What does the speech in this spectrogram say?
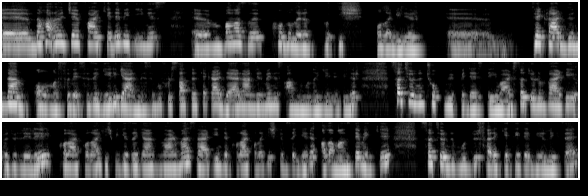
Eee, daha önce fark edemediğiniz, emm, bazı konuların, bu iş olabilir, eee, tekrar gündem olması ve size geri gelmesi, bu fırsatları tekrar değerlendirmeniz anlamına gelebilir. Satürn'ün çok büyük bir desteği var. Satürn'ün verdiği ödülleri kolay kolay hiçbir gezegen vermez. Verdiğinde kolay kolay hiç kimse geri alamaz. Demek ki Satürn'ün bu düz hareketiyle birlikte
